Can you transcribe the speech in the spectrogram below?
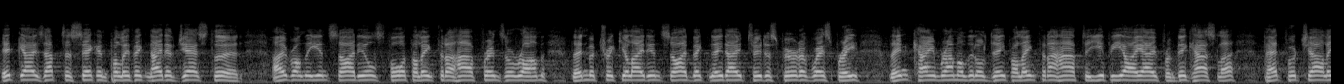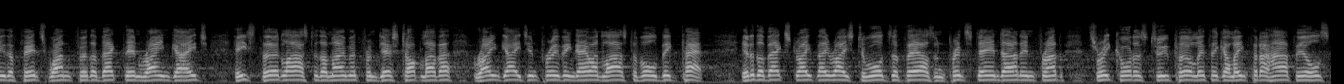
It goes up to second, Prolific, Native Jazz third. Over on the inside, Hills fourth, a length and a half, Friends of Rom. Then Matriculate inside, Magneto, two to Spirit of Westbury. Then came Rum a little deep, a length and a half to Yippee IO from Big Hustler. Padfoot Charlie the fence, one further back, then Rain Gauge. He's third last of the moment from Desktop Lover. Rain Gauge improving now, and last of all, Big Pat. Into the back straight they race towards a thousand. Prince Standard in front. Three quarters two Prolific, a length and a half hills.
